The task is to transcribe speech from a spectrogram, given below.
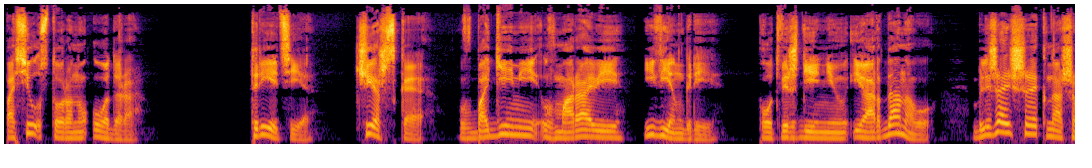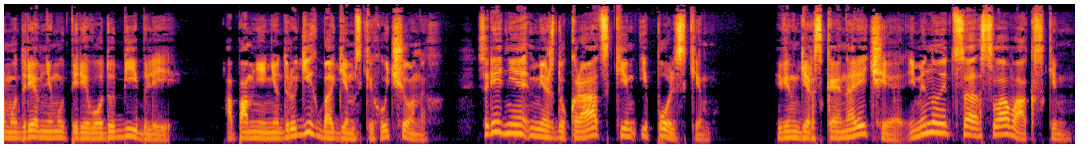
по сю сторону Одера. Третье. Чешское, в Богемии, в Моравии и Венгрии, по утверждению Иорданову, ближайшее к нашему древнему переводу Библии, а по мнению других богемских ученых, среднее между кроатским и польским. Венгерское наречие именуется словакским.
